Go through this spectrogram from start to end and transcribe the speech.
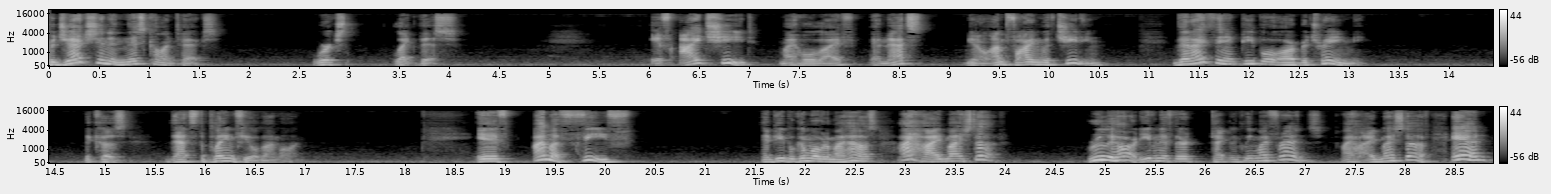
Projection in this context works like this. If I cheat my whole life, and that's, you know, I'm fine with cheating, then I think people are betraying me because that's the playing field I'm on. If I'm a thief and people come over to my house, I hide my stuff really hard, even if they're technically my friends. I hide my stuff. And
